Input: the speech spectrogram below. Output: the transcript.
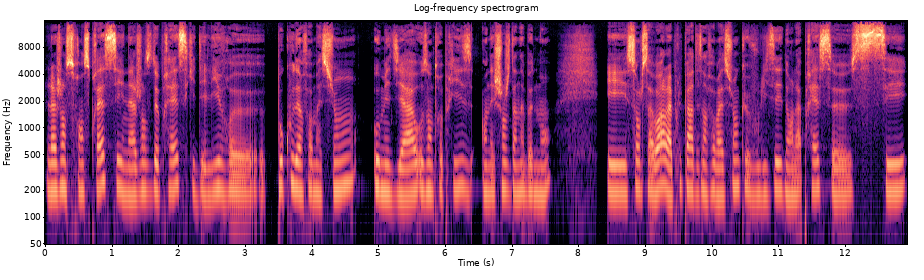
L'agence France Presse, c'est une agence de presse qui délivre euh, beaucoup d'informations aux médias, aux entreprises en échange d'un abonnement. Et sans le savoir, la plupart des informations que vous lisez dans la presse, euh, c'est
